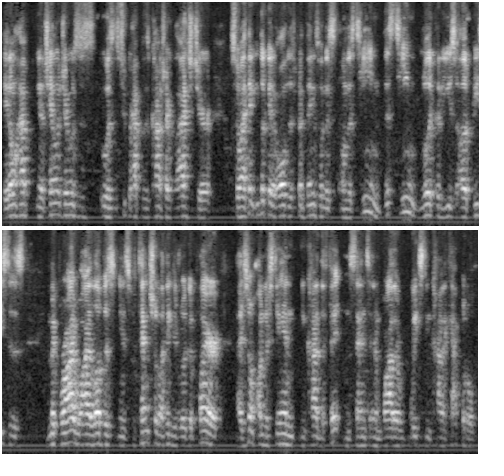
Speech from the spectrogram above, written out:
They don't have, you know, Chandler Jones is, was super happy with his contract last year. So I think you look at all the different things on this on this team. This team really could have used other pieces. McBride, while I love his, his potential, I think he's a really good player. I just don't understand you know, kind of the fit and sense and why they're wasting kind of capital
